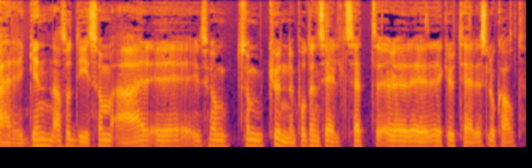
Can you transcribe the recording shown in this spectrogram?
Bergen, altså de som, er, eh, som, som kunne potensielt sett eh, rekrutteres lokalt?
